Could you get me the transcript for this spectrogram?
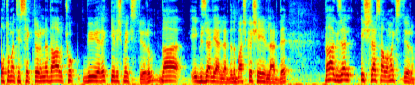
otomotiv sektöründe daha çok büyüyerek gelişmek istiyorum. Daha güzel yerlerde de başka şehirlerde daha güzel işler sağlamak istiyorum.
